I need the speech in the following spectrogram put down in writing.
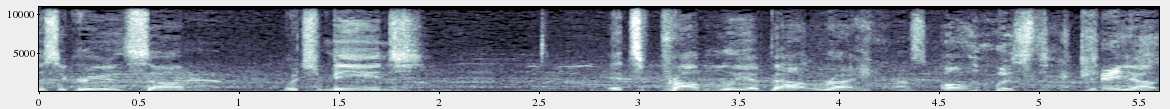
disagree with some, which means it's probably about right. That's always the case. Yep.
